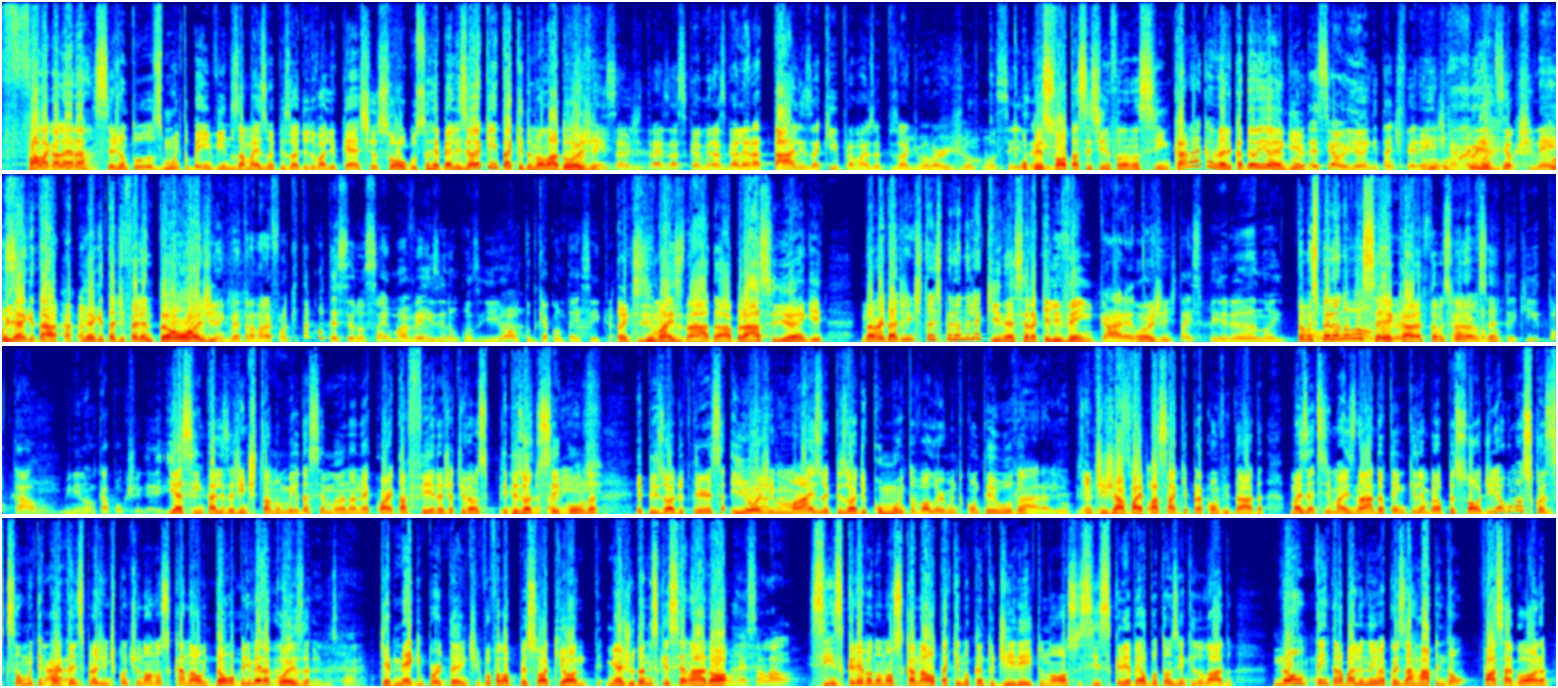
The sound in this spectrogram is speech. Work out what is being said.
Fala galera, sejam todos muito bem-vindos a mais um episódio do ValeoCast. Eu sou Augusto Rebeles e olha quem tá aqui do meu lado hoje. Quem saiu de trás das câmeras, galera? Thales aqui pra mais um episódio de valor junto com vocês. O aí. pessoal tá assistindo falando assim: Caraca, velho, cadê o O que Yang? aconteceu? O Yang tá diferente, cara. O que O Yang- aconteceu com o chinês? O Yang tá, o Yang tá diferentão O hoje. Yang vai entrar na live e falou: O que tá acontecendo? Sai uma vez e não consegui. E olha tudo que acontece aí, cara. Antes de mais nada, abraço Yang. Na verdade, a gente tá esperando ele aqui, né? Será que ele vem? Cara, tô- a hoje. gente tá esperando e Tamo tal, esperando você, cara, e tamo esperando você. Vamos ter que tocar. O meninão daqui a pouco chega aí. E assim, Thales, a gente tá no meio da semana, né? Quarta-feira, já tivemos episódio exatamente. segunda, episódio terça e hoje Exatamente. mais um episódio com muito valor, muito conteúdo. Cara, e o A episódio gente já ser vai top, passar hein? aqui pra convidada, mas antes de mais nada, eu tenho que lembrar o pessoal de algumas coisas que são muito Cara, importantes pra gente continuar o nosso canal. Então, a primeira coisa, bacanas, que é mega importante, vou falar pro pessoal aqui, ó, me ajuda a não esquecer nada, ó. Começa lá, ó. Se inscreva no nosso canal, tá aqui no canto direito nosso, se inscreva, é o botãozinho aqui do lado. Não tem trabalho nenhum, é coisa rápida, então faça agora.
